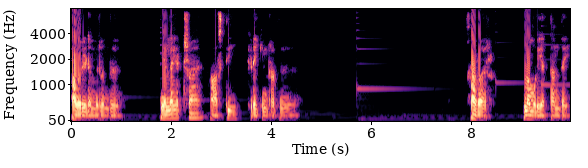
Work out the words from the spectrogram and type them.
அவரிடமிருந்து எல்லையற்ற ஆஸ்தி கிடைக்கின்றது. அவர் நம்முடைய தந்தை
